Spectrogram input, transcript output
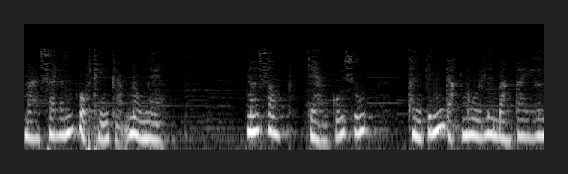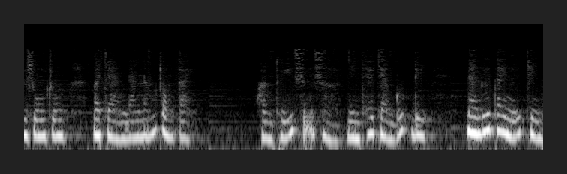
mà xa lánh một thiện cảm nồng nàn. Nói xong, chàng cúi xuống, Thanh kính đặt môi lên bàn tay hơi run run mà chàng đang nắm trong tay. Hoàng Thúy sững sờ nhìn theo chàng bước đi, nàng đưa tay nửa chừng,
